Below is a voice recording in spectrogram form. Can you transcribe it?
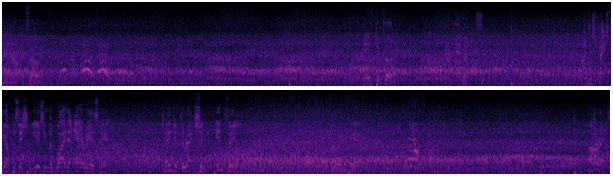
Now a throw in. Here's Doucouré. And Evans. Trying to stretch the opposition using the wider areas here. Change of direction, infield. Throw in here. Mahrez.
